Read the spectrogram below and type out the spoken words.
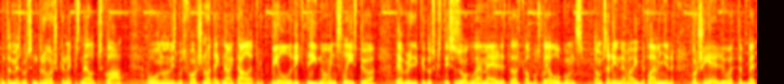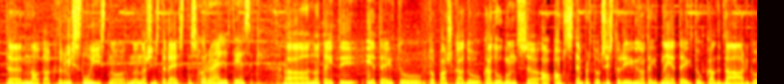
un tad mēs būsim droši, ka nekas nelips klāt, un, un viss būs forši. Noteikti nevajag tā, lai tur pili riktīgi no viņas līst, jo tajā brīdī, kad uzskatīs uz oglēm eļļa, tad atkal būs liela uguns. To mums arī nevajag, bet lai viņi ir forši ieļota, bet uh, nav tā, ka tur viss līst no, no, no šīs te restes. Kuru eļu tiesaki? Uh, noteikti ieteiktu to pašu kādu, kādu uguns, uh, au- augstas temperatūras izturīgu. Noteikti neieteiktu kādu dārgu,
